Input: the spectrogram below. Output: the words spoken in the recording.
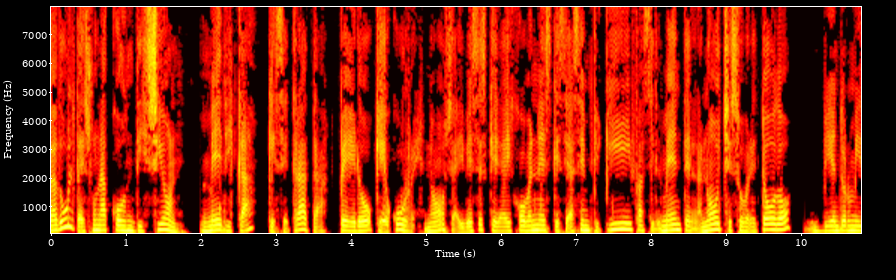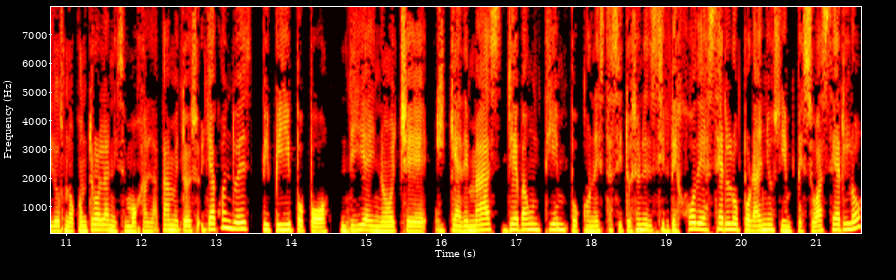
adulta. Es una condición médica que se trata, pero ¿qué ocurre? ¿No? O sea, hay veces que hay jóvenes que se hacen pipí fácilmente en la noche, sobre todo, bien dormidos no controlan y se mojan la cama y todo eso. Ya cuando es pipí, popó, día y noche, y que además lleva un tiempo con esta situación, es decir, dejó de hacerlo por años y empezó a hacerlo,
